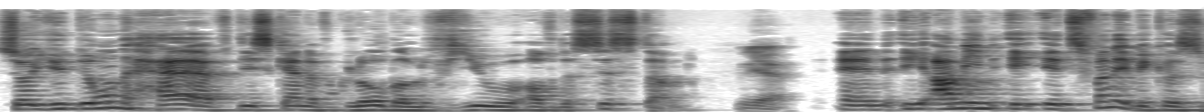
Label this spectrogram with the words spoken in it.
So you don't have this kind of global view of the system. yeah, And I mean, it's funny because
